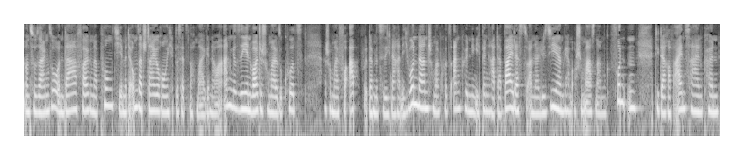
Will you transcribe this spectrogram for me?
und zu sagen, so und da folgender Punkt hier mit der Umsatzsteigerung, ich habe das jetzt nochmal genauer angesehen, wollte schon mal so kurz, schon mal vorab, damit sie sich nachher nicht wundern, schon mal kurz ankündigen, ich bin gerade dabei, das zu analysieren. Wir haben auch schon Maßnahmen gefunden, die darauf einzahlen können.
